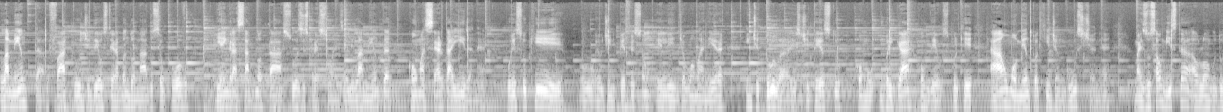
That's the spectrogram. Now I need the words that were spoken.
lamenta o fato de Deus ter abandonado o seu povo e é engraçado notar suas expressões. Ele lamenta com uma certa ira, né? Por isso que o Eugene Peterson, ele de alguma maneira intitula este texto como brigar com Deus, porque há um momento aqui de angústia, né? Mas o salmista, ao longo do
